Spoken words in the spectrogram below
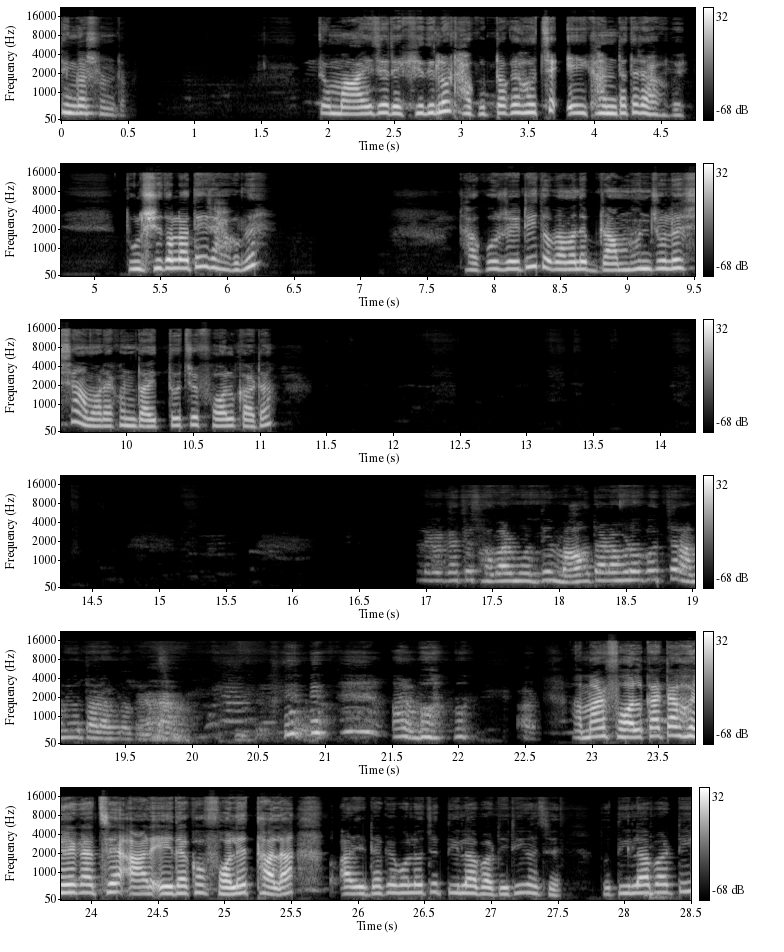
সিংহাসনটা। তো মা এই যে রেখে দিল, ঠাকুরটাকে হচ্ছে এইখানটাতে রাখবে। তুলসীতলাতেই রাখবে। ঠাকুর রেডি তবে আমাদের ব্রাহ্মণ চলে এসছে, আমার এখন দায়িত্ব হচ্ছে ফল কাটা। লেগে গেছে সবার মধ্যে মাও তাড়াহুড়ো করছে আর আমিও তাড়াহুড়ো করছি। আর আমার ফল কাটা হয়ে গেছে আর এই দেখো ফলের থালা আর এটাকে বলে হচ্ছে তিলাবাটি ঠিক আছে? তো তিলাবাটি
